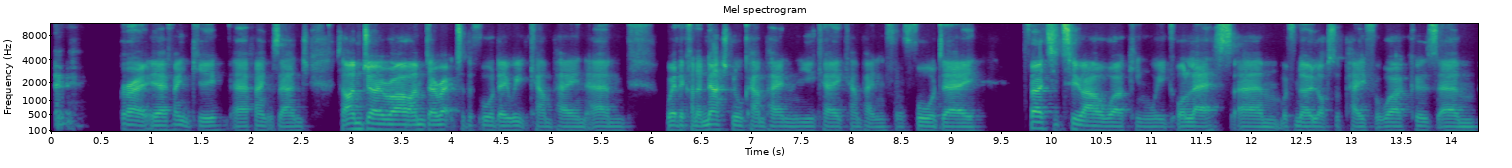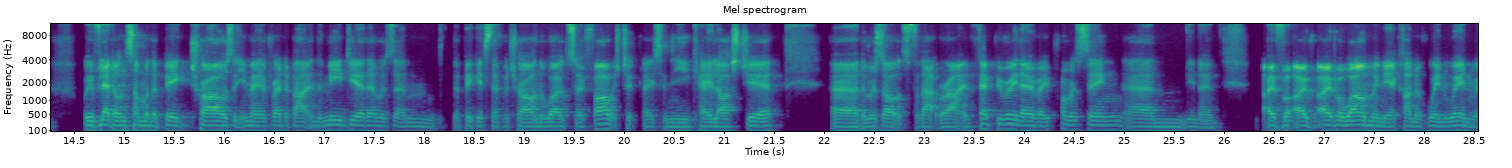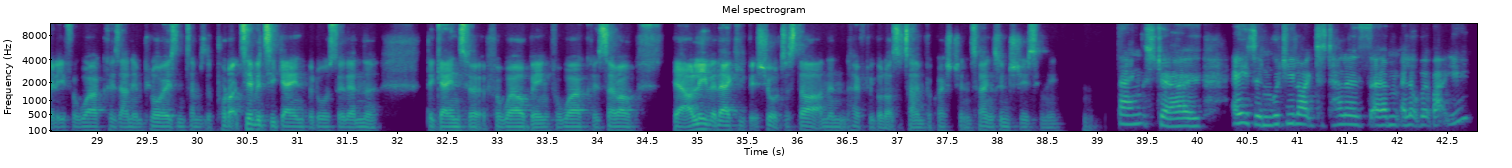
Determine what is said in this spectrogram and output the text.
Great, yeah, thank you. Uh, thanks, Anj. So I'm Joe Ryle, I'm director of the four day week campaign. Um, we're the kind of national campaign in the UK, campaigning for a four day, 32 hour working week or less um, with no loss of pay for workers. Um, we've led on some of the big trials that you may have read about in the media. There was um, the biggest ever trial in the world so far, which took place in the UK last year. Uh, the results for that were out in February. They were very promising. Um, you know, over, over, overwhelmingly a kind of win-win really for workers and employers in terms of the productivity gains, but also then the the gains for, for well-being for workers. So I'll yeah, I'll leave it there, keep it short to start, and then hopefully we've got lots of time for questions. Thanks for introducing me. Thanks, Joe. Aidan, would you like to tell us um, a little bit about you?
